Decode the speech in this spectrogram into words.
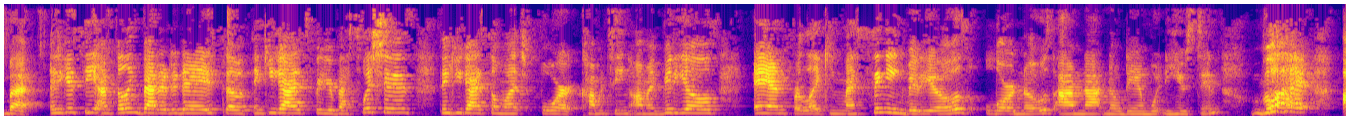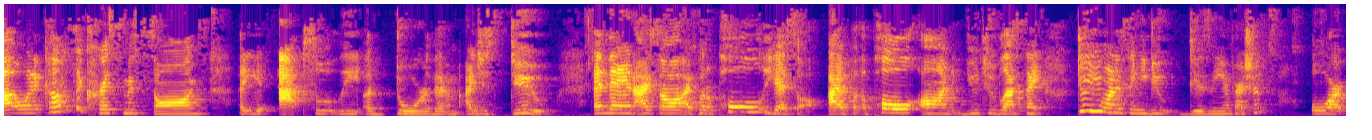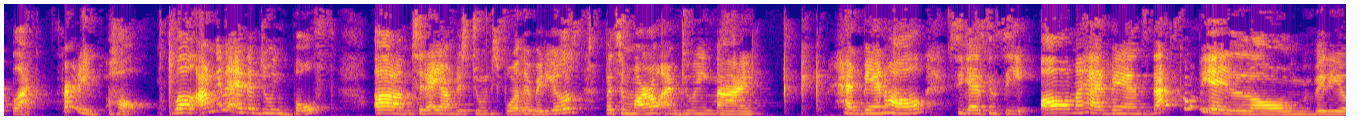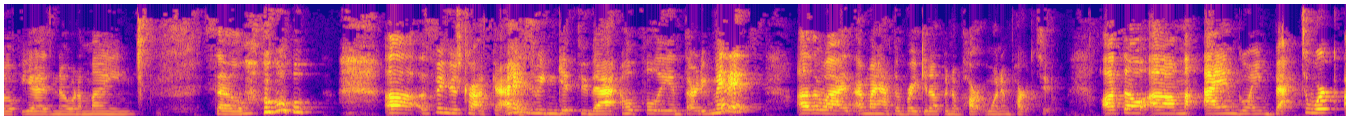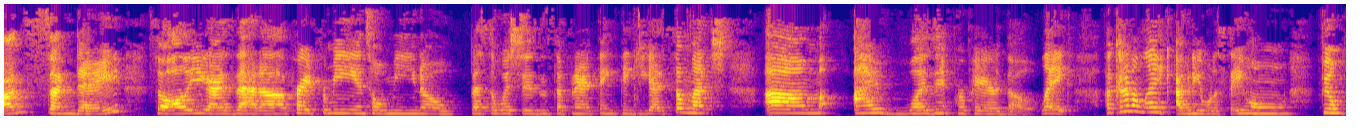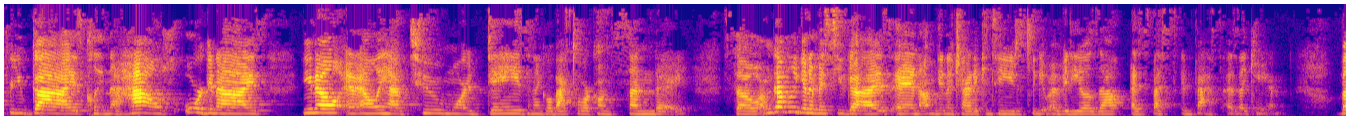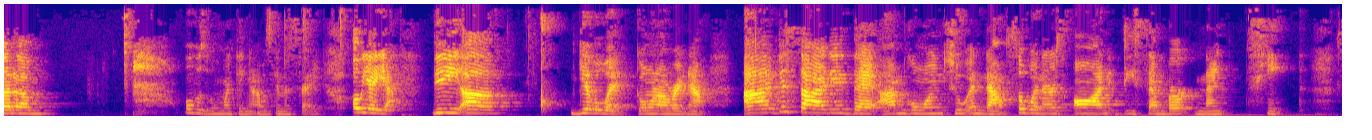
But as you can see, I'm feeling better today. So thank you guys for your best wishes. Thank you guys so much for commenting on my videos and for liking my singing videos. Lord knows I'm not no damn Whitney Houston. But uh, when it comes to Christmas songs, I absolutely adore them. I just do. And then I saw, I put a poll, you guys saw, I put a poll on YouTube last night. Do you want to see me do Disney impressions or Black Friday haul? Well, I'm going to end up doing both. Um, today I'm just doing spoiler videos, but tomorrow I'm doing my headband haul so you guys can see all my headbands. That's going to be a long video if you guys know what I mean. So Uh, fingers crossed, guys. We can get through that hopefully in 30 minutes. Otherwise, I might have to break it up into part one and part two. Also, um, I am going back to work on Sunday. So all of you guys that uh, prayed for me and told me, you know, best of wishes and stuff and everything, thank you guys so much. Um, I wasn't prepared though. Like, I kind of like I've been able to stay home, film for you guys, clean the house, organize, you know, and I only have two more days and I go back to work on Sunday. So I'm definitely going to miss you guys and I'm going to try to continue just to get my videos out as fast and fast as I can. But, um, what was one more thing I was going to say? Oh, yeah, yeah. The, uh, giveaway going on right now. I've decided that I'm going to announce the winners on December 19th.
